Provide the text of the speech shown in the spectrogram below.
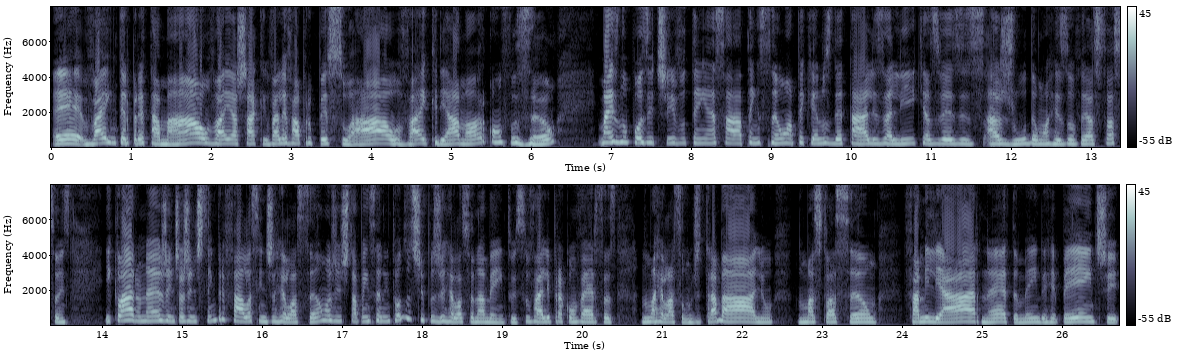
é, vai interpretar mal, vai achar que vai levar para o pessoal, vai criar a maior confusão. Mas no positivo tem essa atenção a pequenos detalhes ali que às vezes ajudam a resolver as situações. E claro, né, gente, a gente sempre fala assim de relação, a gente está pensando em todos os tipos de relacionamento. Isso vale para conversas numa relação de trabalho, numa situação familiar, né, também de repente,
